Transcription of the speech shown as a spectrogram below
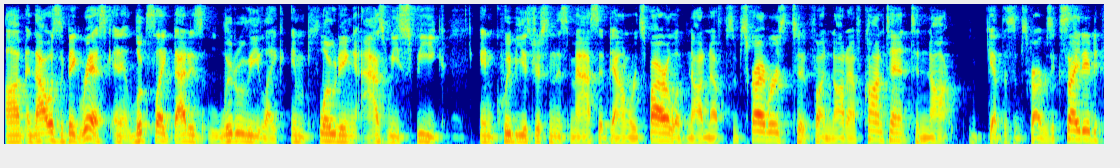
Um, and that was a big risk. And it looks like that is literally like imploding as we speak. And Quibi is just in this massive downward spiral of not enough subscribers to fund not enough content to not get the subscribers excited.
